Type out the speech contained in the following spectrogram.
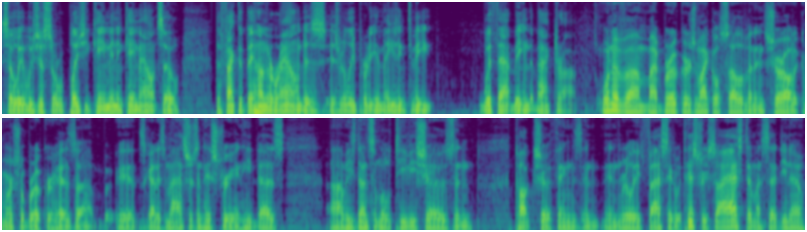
So it was just sort of a place you came in and came out. So the fact that they hung around is is really pretty amazing to me with that being the backdrop one of um, my brokers, Michael Sullivan in Charlotte, a commercial broker, has uh, has got his master's in history, and he does um, he's done some little TV shows and talk show things, and, and really fascinated with history. So I asked him, I said, you know,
